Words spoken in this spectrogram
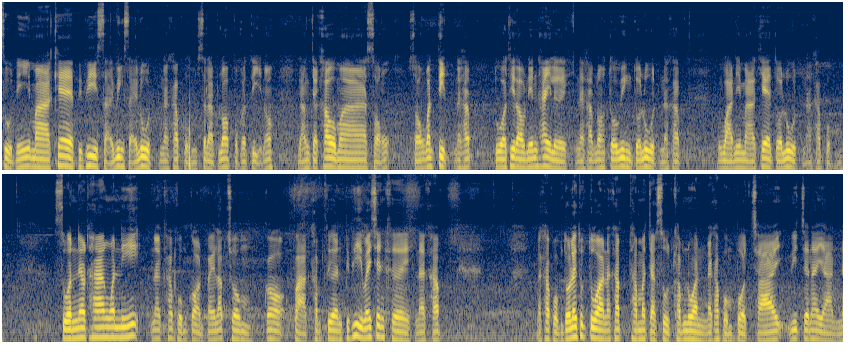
สูตรนี้มาแค่พี่ๆสายวิ่งสายรูดนะครับ ผมสลับรอบปกติเนาะหลังจากเข้ามา2 2วันติดนะครับ ตัวที่เราเน้นให้เลยนะครับเนาะตัววิ่งตัวรูดนะครับวานนี้มาแค่ตัวรูดนะครับผมส่วนแนวทางวันนี้นะครับ ผมก่อนไปรับชมก็ฝากคำเตือนพี่ๆไว้เช่นเคยนะครับ นะครับผมตัวเลขทุกตัวนะครับทำมาจากสูตรคำนวณนะครับ ผมโปรดใช้วิจารณญาณใน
